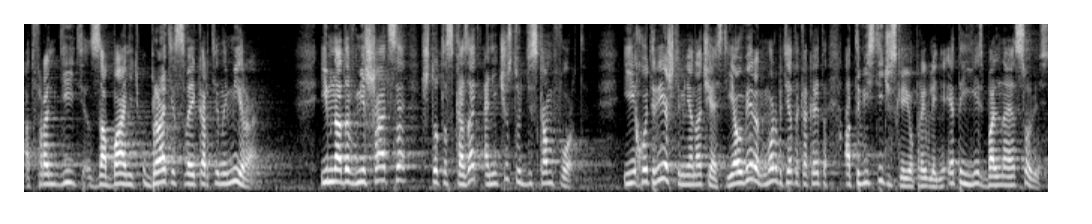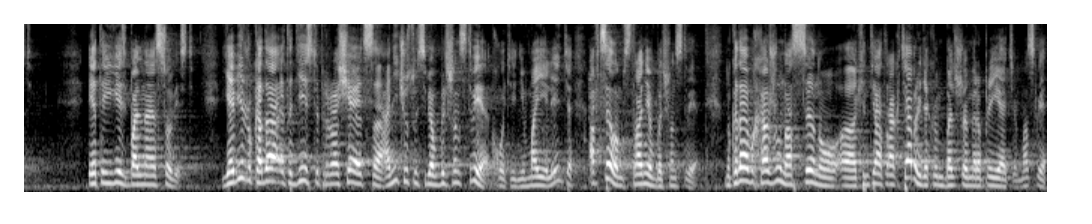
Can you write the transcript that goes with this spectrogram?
отфрандить, забанить, убрать из своей картины мира. Им надо вмешаться, что-то сказать, они чувствуют дискомфорт. И хоть режьте меня на части, я уверен, может быть, это какое-то атовистическое ее проявление. Это и есть больная совесть. Это и есть больная совесть. Я вижу, когда это действие превращается, они чувствуют себя в большинстве, хоть и не в моей ленте, а в целом в стране в большинстве. Но когда я выхожу на сцену э, кинотеатра «Октябрь», где какое-нибудь большое мероприятие в Москве,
